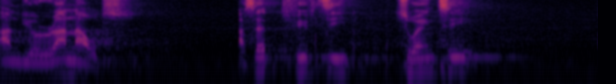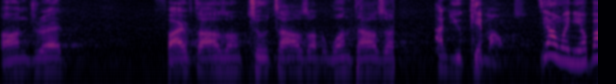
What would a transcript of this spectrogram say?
and you run out. I said 50, 20, 100, 5,000, 2,000, 1,000, and you came out. Tí àwọn ènìyàn bá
